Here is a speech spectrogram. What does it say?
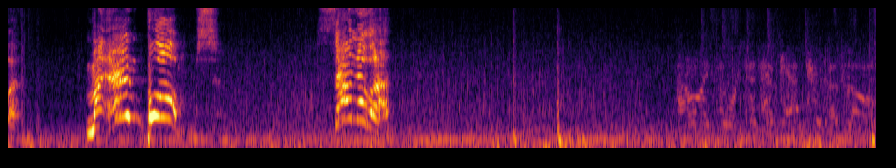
Ow! My own bombs! Son of a! Allied forces have captured a zone.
